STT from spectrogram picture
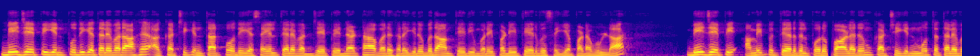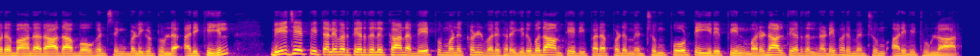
பிஜேபியின் புதிய தலைவராக அக்கட்சியின் தற்போதைய செயல் தலைவர் ஜே பி நட்டா வருகிற இருபதாம் தேதி முறைப்படி தேர்வு செய்யப்பட உள்ளார். பிஜேபி அமைப்பு தேர்தல் பொறுப்பாளரும் கட்சியின் மூத்த தலைவருமான ராதா மோகன் சிங் வெளியிட்டுள்ள அறிக்கையில் பிஜேபி தலைவர் தேர்தலுக்கான வேட்புமனுக்கள் வருகிற இருபதாம் தேதி பெறப்படும் என்றும் போட்டி இருப்பின் மறுநாள் தேர்தல் நடைபெறும் என்றும் அறிவித்துள்ளார்.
